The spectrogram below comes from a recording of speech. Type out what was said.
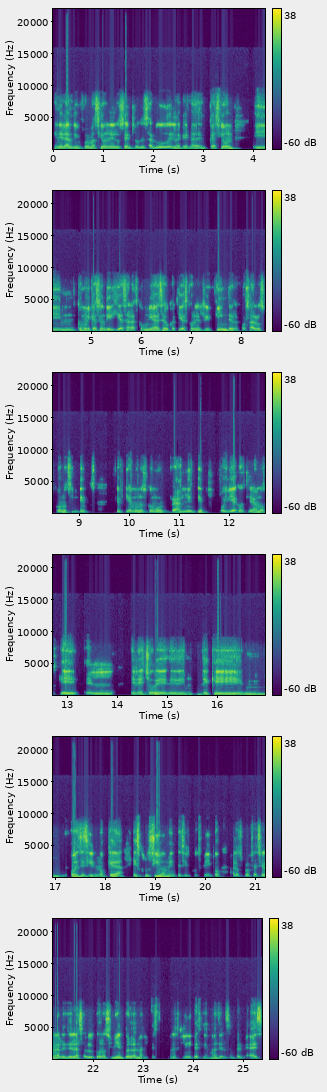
generando información en los centros de salud, en la, en la educación y mm, comunicación dirigidas a las comunidades educativas con el fin de reforzar los conocimientos que fijémonos cómo realmente hoy día consideramos que el, el hecho de, de, que, mm, o es decir, no queda exclusivamente circunscrito a los profesionales de la salud, conocimiento de las manifestaciones clínicas y demás de las enfermedades,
